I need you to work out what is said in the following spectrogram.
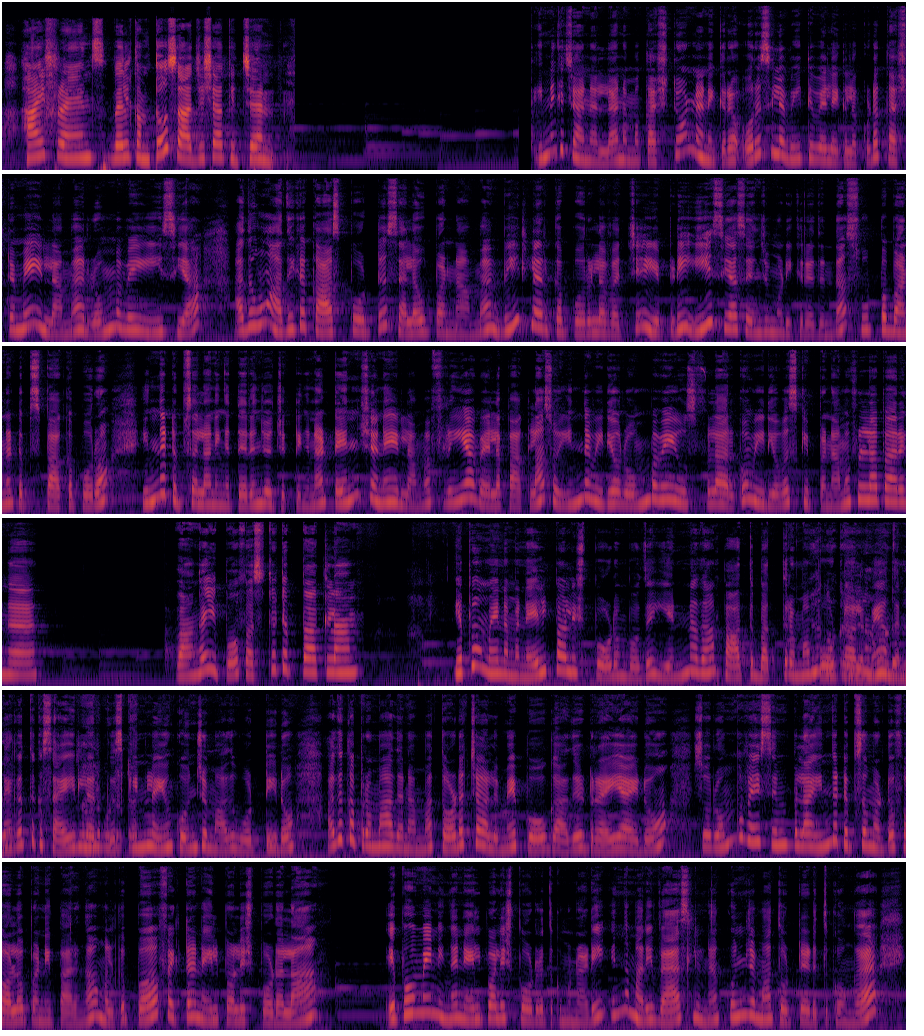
Hi friends welcome to Sajisha kitchen இன்றைக்கி சேனலில் நம்ம கஷ்டம்னு நினைக்கிற ஒரு சில வீட்டு வேலைகளை கூட கஷ்டமே இல்லாமல் ரொம்பவே ஈஸியாக அதுவும் அதிக காசு போட்டு செலவு பண்ணாமல் வீட்டில் இருக்க பொருளை வச்சு எப்படி ஈஸியாக செஞ்சு முடிக்கிறதுன்னு தான் சூப்பர்பான டிப்ஸ் பார்க்க போகிறோம் இந்த டிப்ஸ் எல்லாம் நீங்கள் தெரிஞ்சு வச்சுக்கிட்டிங்கன்னா டென்ஷனே இல்லாமல் ஃப்ரீயாக வேலை பார்க்கலாம். ஸோ இந்த வீடியோ ரொம்பவே யூஸ்ஃபுல்லாக இருக்கும். வீடியோவை ஸ்கிப் பண்ணாமல் ஃபுல்லாக பாருங்கள் வாங்க இப்போது ஃபஸ்ட்டு டிப் பார்க்கலாம். எப்போவுமே நம்ம நெயில் பாலிஷ் போடும்போது என்ன தான் பார்த்து பத்திரமா போட்டாலுமே அந்த நெகத்துக்கு சைடில் இருக்க ஸ்கின்லையும் கொஞ்சமாவது ஒட்டிடும். அதுக்கப்புறமா அதை நம்ம தொடச்சாலுமே போகாது ட்ரை ஆகிடும் ஸோ ரொம்பவே சிம்பிளாக இந்த டிப்ஸை மட்டும் ஃபாலோ பண்ணி பாருங்கள் உங்களுக்கு பர்ஃபெக்டாக நெயில் பாலிஷ் போடலாம். எப்போவுமே நீங்கள் நெயில் பாலிஷ் போடுறதுக்கு முன்னாடி இந்த மாதிரி வேஸ்லினை கொஞ்சமாக தொட்டு எடுத்துக்கோங்க.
